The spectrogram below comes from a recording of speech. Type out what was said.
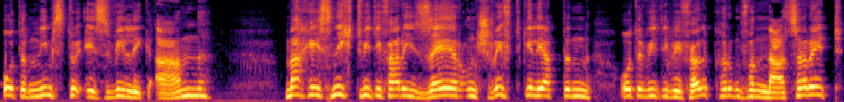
oder nimmst du es willig an? Mach es nicht wie die Pharisäer und Schriftgelehrten oder wie die Bevölkerung von Nazareth,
